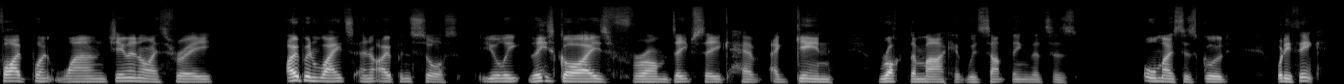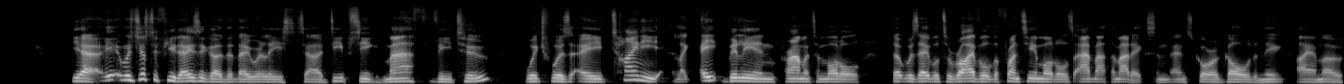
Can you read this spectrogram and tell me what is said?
5.1, Gemini 3, open weights and open source. Yuli, these guys from DeepSeek have again rocked the market with something that's as almost as good. What do you think? Yeah, it was just a few days ago that they released uh, DeepSeek Math V2, which was a tiny, like 8 billion parameter model that was able to rival the frontier models at mathematics and, and score a gold in the IMO,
